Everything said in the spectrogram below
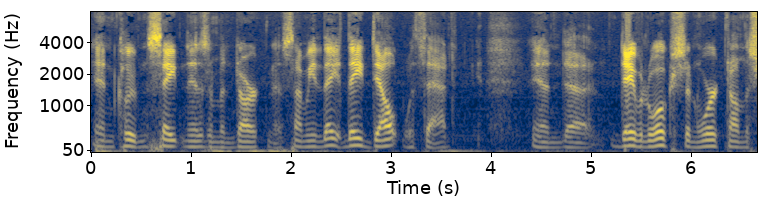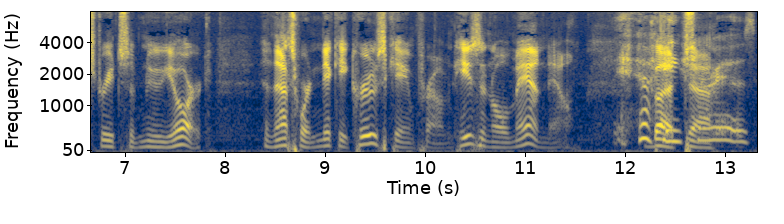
including Satanism and darkness. I mean, they, they dealt with that. And uh, David Wilkerson worked on the streets of New York, and that's where Nicky Cruz came from. He's an old man now. Yeah, but, he sure uh, is.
